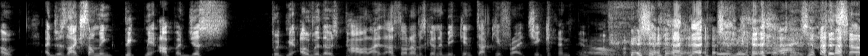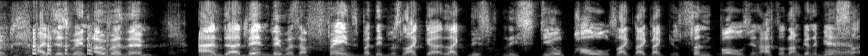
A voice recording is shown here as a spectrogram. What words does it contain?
I, it was like something picked me up and just put me over those power lines. I thought I was going to be Kentucky Fried Chicken. You know? Oh, man. You'll be surprised. so I just went over them, and uh, then there was a fence, but it was like uh, like these these steel poles, like like like thin poles. You know, I thought I'm going to be Yeah, a, yeah.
